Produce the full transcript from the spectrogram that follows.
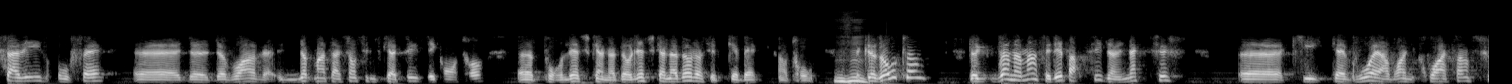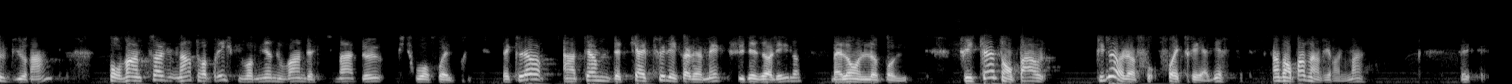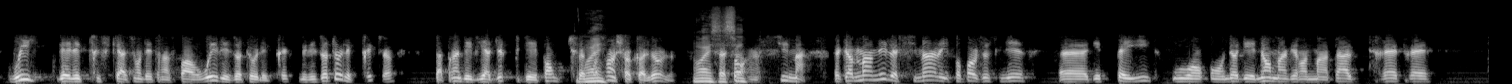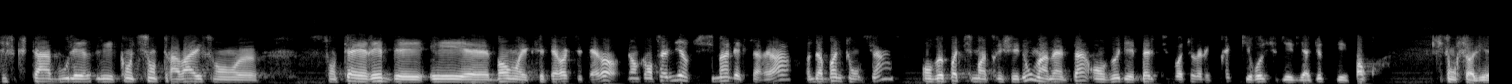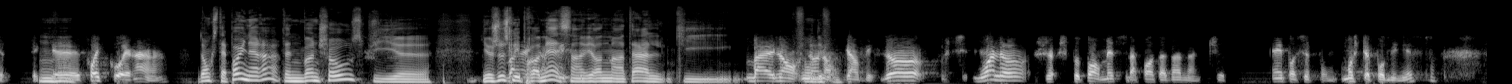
salive au fait euh, de, de voir une augmentation significative des contrats euh, pour l'Est du Canada. L'Est du Canada, là, c'est le Québec, entre autres. Mm que les autres, là, le gouvernement s'est départi d'un actif euh, qui, qui voit avoir une croissance fulgurante pour vendre ça à une entreprise qui va venir nous vendre le ciment deux puis trois fois le prix. Fait que là, en termes de calcul économique, je suis désolé, là, mais là, on ne l'a pas eu. Puis quand on parle, puis là, il faut, faut, être réaliste. Quand on parle d'environnement, euh, oui, d'électrification des transports, oui, des autos électriques, mais les autos électriques, là, ça prend des viaducs puis des pompes. Tu fais pas ça en chocolat, là. Ouais, c'est ça. en ciment. Fait qu'à un moment donné, le ciment, là, il faut pas juste venir euh, des pays où on, on, a des normes environnementales très, très discutable, où les, conditions de travail sont euh, sont terribles et, et bon, etc., etc. Donc, on fait venir du ciment d'extérieur, on a bonne conscience, on veut pas de cimenterie chez nous, mais en même temps, on veut des belles petites voitures électriques qui roulent sur des viaducs, des ponts qui sont solides. Fait que, mhm. faut être cohérent. Hein? Donc, c'était pas une erreur, c'était une bonne chose, puis euh, il y a juste les ben, promesses environnementales qui. Ben non, non, non, regardez. Là, moi, là, je, je peux pas remettre la porte à dents dans le tube impossible pour moi. Moi, j'étais pas ministre.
